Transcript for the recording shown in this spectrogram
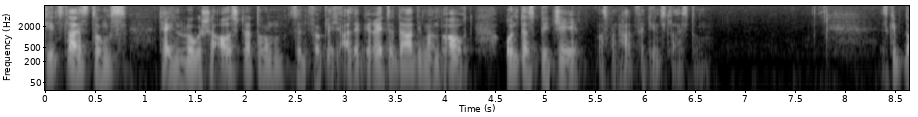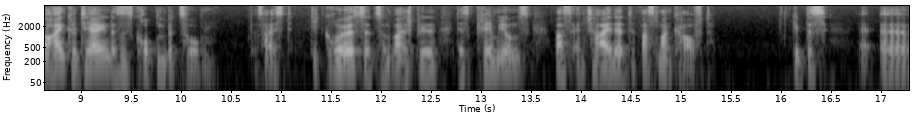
Dienstleistungstechnologische Ausstattung, sind wirklich alle Geräte da, die man braucht und das Budget, was man hat für Dienstleistungen. Es gibt noch ein Kriterium, das ist gruppenbezogen. Das heißt, die Größe zum Beispiel des Gremiums, was entscheidet, was man kauft. Gibt es äh,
